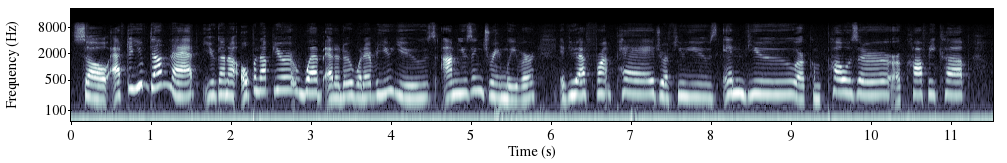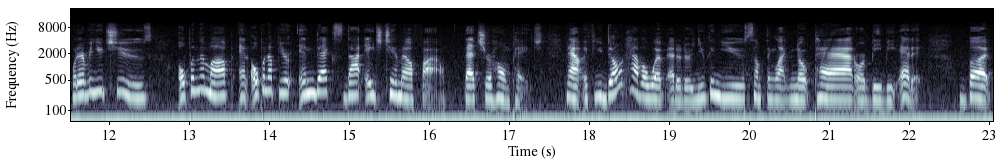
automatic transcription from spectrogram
So after you've done that, you're going to open up your web editor, whatever you use. I'm using Dreamweaver. If you have Front Page or if you use Nvu or Composer or Coffee Cup, whatever you choose, open them up and open up your index.html file. That's your home page. Now, if you don't have a web editor, you can use something like Notepad or BBEdit. But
